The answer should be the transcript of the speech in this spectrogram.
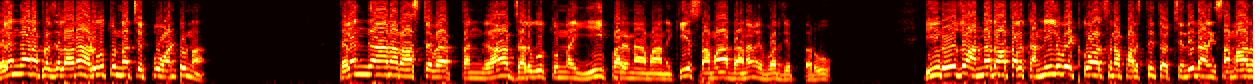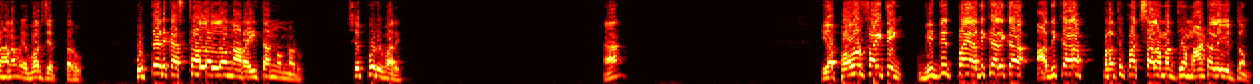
తెలంగాణ ప్రజలారా అడుగుతున్నా చెప్పు అంటున్నా. తెలంగాణ రాష్ట్ర వ్యాప్తంగా జరుగుతున్న ఈ పరిణామానికి సమాధానం ఎవరు చెప్తారు? ఈ రోజు అన్నదాతలు కన్నీళ్ళు పెట్టుకోవాల్సిన పరిస్థితి వచ్చింది దానికి సమాధానం ఎవరు చెప్తారు? పుట్టడి కష్టాలలో నా రైతన్న ఉన్నాడు. చెప్పుర్రి మరి. ఆ? ఇక పవర్ ఫైటింగ్ విద్యుత్ పై అధికారిక అధికార ప్రతిపక్షాల మధ్య మాటల యుద్ధం.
